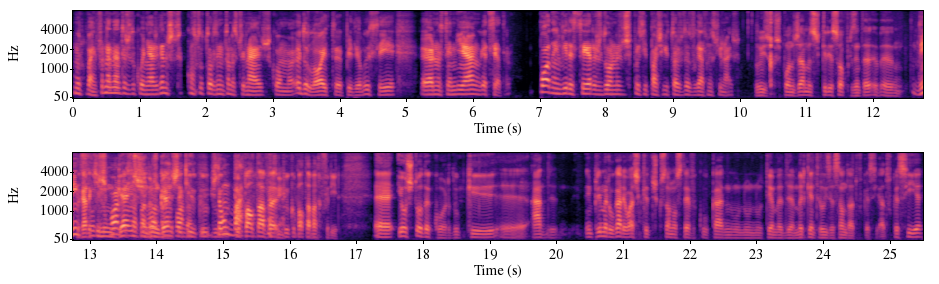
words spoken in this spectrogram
Muito bem. Fernando Antas de Cunha, as grandes consultores internacionais como a Deloitte, a PwC, a Ernst Young, etc., podem vir a ser as donas dos principais escritórios de advogados nacionais? Luís, responde já, mas queria só apresentar, uh, pegar aqui num gancho, num gancho aqui que, que, o Paulo estava, que, o Paulo estava a referir. Uh, eu estou de acordo que uh, há... De, em primeiro lugar, eu acho que a discussão não se deve colocar no, no, no tema da mercantilização da advocacia. A advocacia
